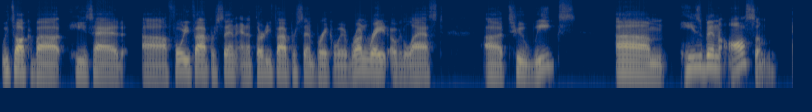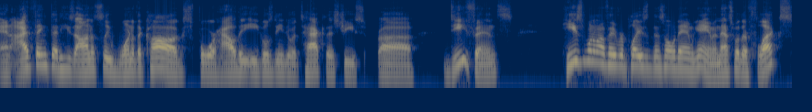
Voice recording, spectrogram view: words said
We talk about he's had uh, 45% and a 35% breakaway run rate over the last uh, two weeks. Um, he's been awesome. And I think that he's honestly one of the cogs for how the Eagles need to attack this Chiefs uh, defense. He's one of my favorite plays in this whole damn game, and that's whether flex.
